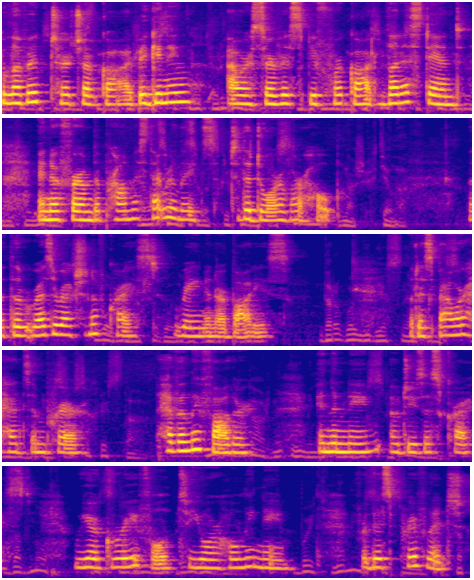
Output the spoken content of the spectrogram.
Beloved Church of God, beginning our service before God, let us stand and affirm the promise that relates to the door of our hope. Let the resurrection of Christ reign in our bodies. Let us bow our heads in prayer. Heavenly Father, in the name of Jesus Christ, we are grateful to your holy name for this privilege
